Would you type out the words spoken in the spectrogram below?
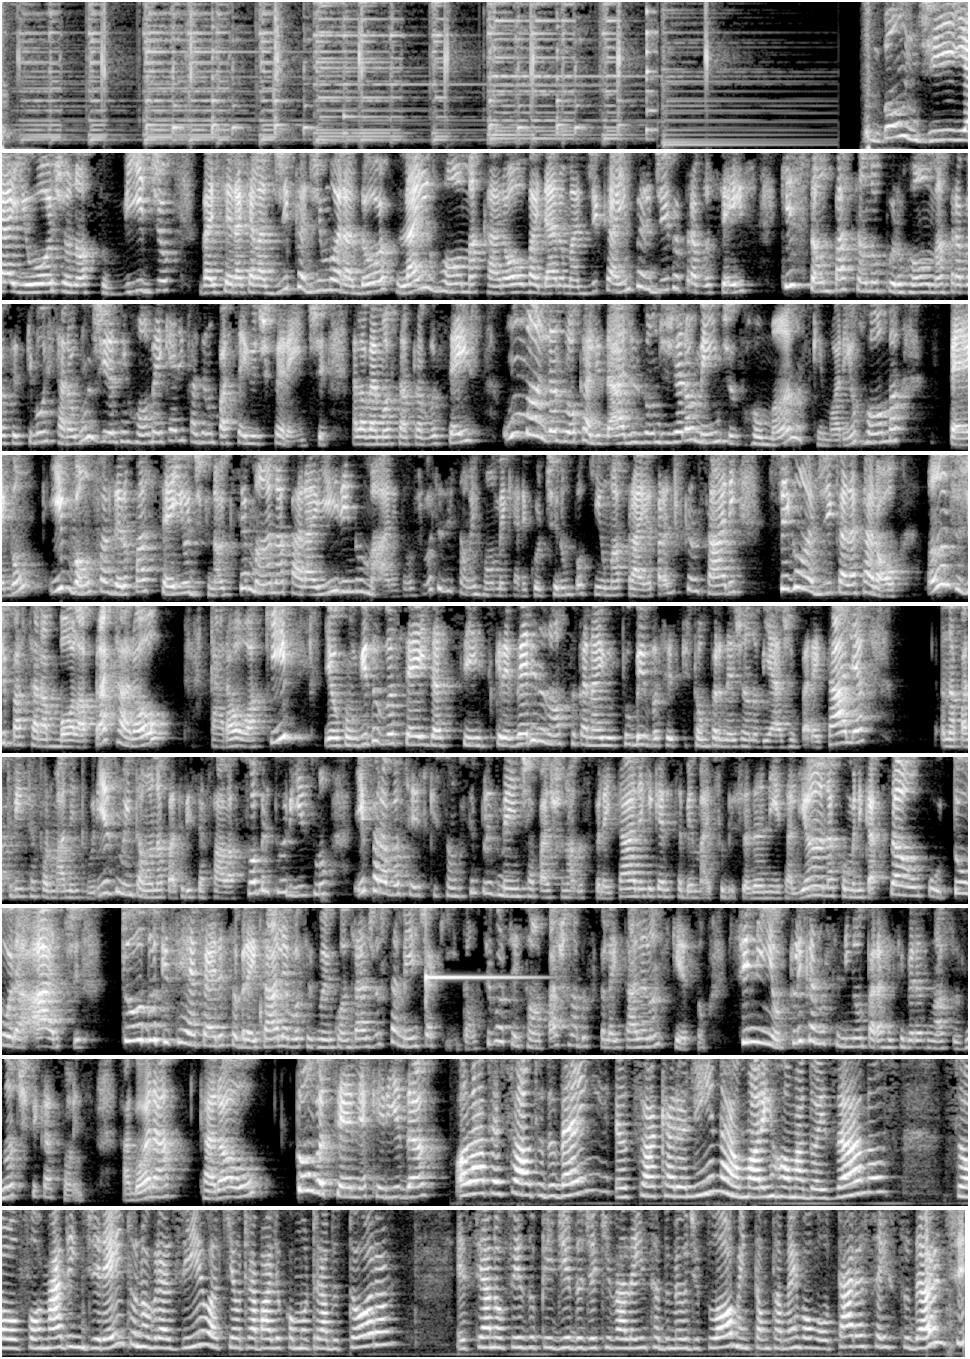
Bom dia! E hoje o nosso vídeo vai ser aquela dica de morador lá em Roma. Carol vai dar uma dica imperdível para vocês que estão passando por Roma, para vocês que vão estar alguns dias em Roma e querem fazer um passeio diferente. Ela vai mostrar para vocês uma das localidades onde geralmente os romanos que moram em Roma pegam e vão fazer o passeio de final de semana para irem no mar. Então, se vocês estão em Roma e querem curtir um pouquinho uma praia para descansarem, sigam a dica da Carol. Antes de passar a bola para Carol, Carol aqui, eu convido vocês a se inscreverem no nosso canal YouTube, vocês que estão planejando viagem para a Itália, Ana Patrícia é formada em turismo, então Ana Patrícia fala sobre turismo. E para vocês que são simplesmente apaixonados pela Itália, que querem saber mais sobre cidadania italiana, comunicação, cultura, arte, tudo que se refere sobre a Itália vocês vão encontrar justamente aqui. Então, se vocês são apaixonados pela Itália, não esqueçam. Sininho, clica no sininho para receber as nossas notificações. Agora, Carol, com você, minha querida. Olá, pessoal, tudo bem? Eu sou a Carolina, eu moro em Roma há dois anos. Sou formada em Direito no Brasil, aqui eu trabalho como tradutora. Esse ano eu fiz o pedido de equivalência do meu diploma, então também vou voltar a ser estudante.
